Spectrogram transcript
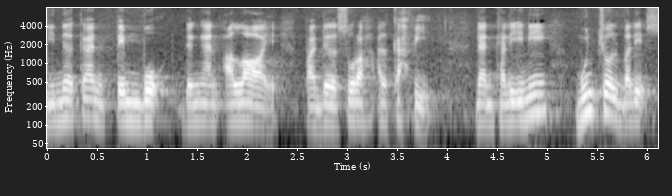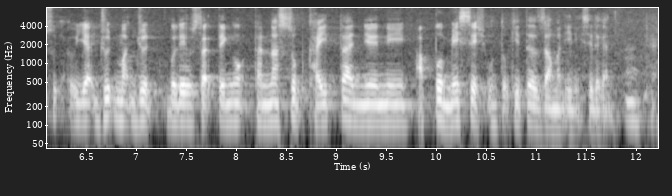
binakan tembok dengan alai pada surah Al-Kahfi. Dan kali ini muncul balik Ya'juj Ma'juj boleh ustaz tengok tanasub kaitannya ni apa mesej untuk kita zaman ini? Silakan. Okey.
